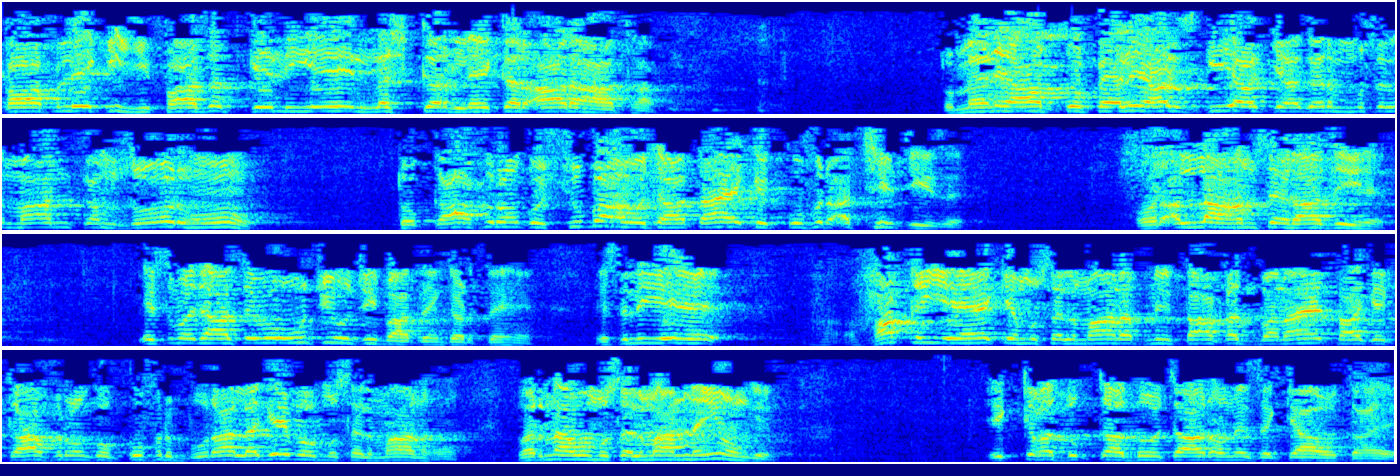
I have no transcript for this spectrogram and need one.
قافلے کی حفاظت کے لیے لشکر لے کر آ رہا تھا۔ تو میں نے آپ کو پہلے عرض کیا کہ اگر مسلمان کمزور ہوں تو کافروں کو شبہ ہو جاتا ہے کہ کفر اچھی چیز ہے اور اللہ ہم سے راضی ہے۔ اس وجہ سے وہ اونچی اونچی باتیں کرتے ہیں۔ اس لیے حق یہ ہے کہ مسلمان اپنی طاقت بنائے تاکہ کافروں کو کفر برا لگے، وہ مسلمان ہوں، ورنہ وہ مسلمان نہیں ہوں گے۔ اکا دکا دو چار ہونے سے کیا ہوتا ہے؟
